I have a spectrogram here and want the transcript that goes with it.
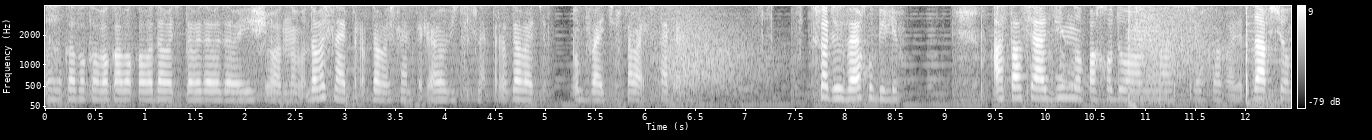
Э, кого, кого, кого, кого? Давайте, давай, давай, давай, еще одного. Давай снайперов, давай снайперов. Я увидел снайперов. Давайте, убивайте их. Давай, снайперов. Кстати, двоих убили. Остался один, но походу он нас всех завалит. Да, все.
